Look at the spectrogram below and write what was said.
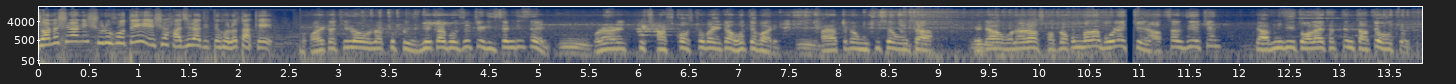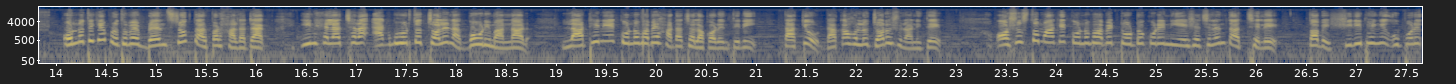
জনশুনানি শুরু হতেই এসে হাজিরা দিতে হলো তাকে। ভয়টা ছিল ওনার তো পেসমেকার বসেছে রিসেন্ট রিসেন্ট ওনার একটু শ্বাসকষ্ট বা এটা হতে পারে। আর এতটা উঁচুতে ওঠা এটা ওনারা সব রকম ভাবে বলেছেন আশ্বাস দিয়েছেন যে আপনি যদি তলায় থাকতেন তাতে হতো। অন্যদিকে প্রথমে ব্রেন স্ট্রোক তারপর হার্ট অ্যাটাক। ইনহেলার ছাড়া এক মুহূর্ত চলে না গৌরী মান্নার। লাঠি নিয়ে কোনোভাবে হাঁটাচলা করেন তিনি। তাকেও ডাকা হলো জনশুনানিতে। অসুস্থ মাকে কোনোভাবে টোটো করে নিয়ে এসেছিলেন তার ছেলে। তবে সিঁড়ি ভেঙে উপরে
